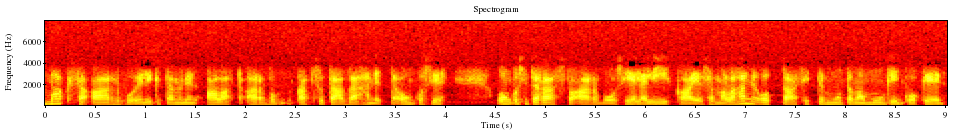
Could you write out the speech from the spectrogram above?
maksa-arvo, eli tämmöinen alat-arvo. Katsotaan vähän, että onko, se, onko sitä rasva-arvoa siellä liikaa, ja samallahan ne ottaa sitten muutaman muunkin kokeen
